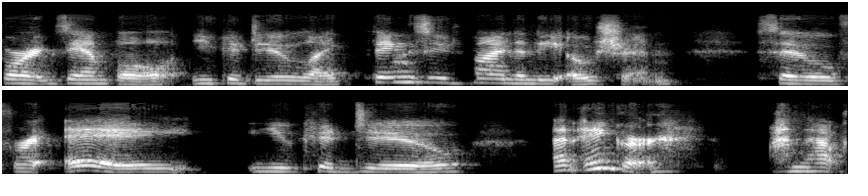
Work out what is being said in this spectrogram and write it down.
For example, you could do like things you'd find in the ocean. So for A, you could do an anchor. And that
